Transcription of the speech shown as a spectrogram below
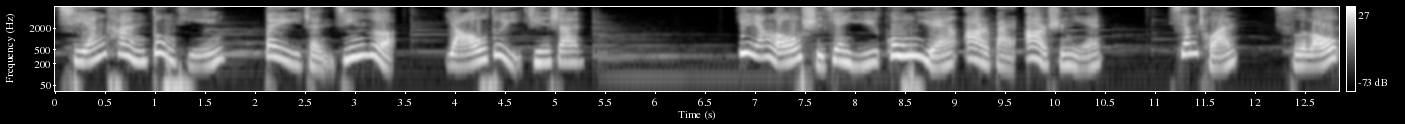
前看洞庭，背枕金鄂，遥对君山。岳阳楼始建于公元二百二十年，相传此楼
